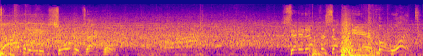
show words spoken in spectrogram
Dominating shoulder tackle. Setting up for something here. But what?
